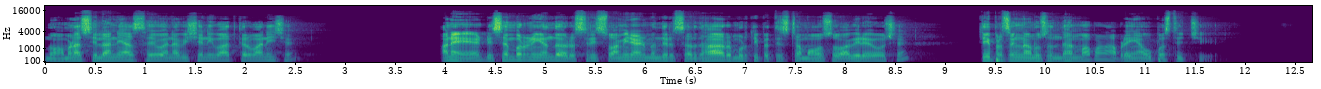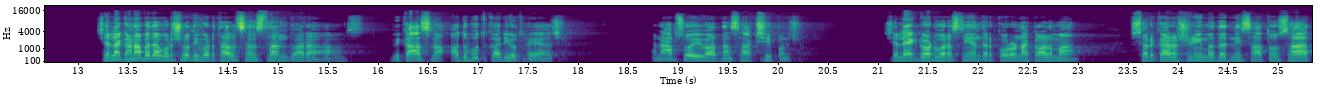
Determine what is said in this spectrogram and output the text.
નો હમણાં શિલાન્યાસ થયો, એના વિશેની વાત કરવાની છે. અને ડિસેમ્બરની અંદર શ્રી સ્વામિનારાયણ મંદિર સરદાર મૂર્તિ પ્રતિષ્ઠા મહોત્સવ આવી રહ્યો છે. તે પ્રસંગના અનુસંધાનમાં પણ આપણે અહીંયા ઉપસ્થિત છીએ. છેલ્લા ઘણા બધા વર્ષોથી વડતાલ સંસ્થાન દ્વારા વિકાસના અદ્ભુત કાર્યો થયા છે. અને આપ સૌ એ વાતના સાક્ષી પણ છો. છેલ્લા એક દોઢ વર્ષની અંદર કોરોના કાળમાં સરકારશ્રીની મદદની સાથોસાથ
